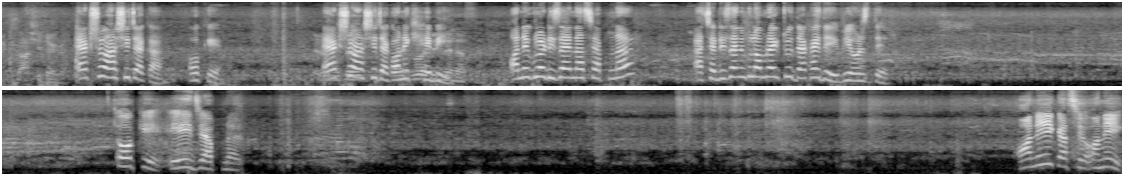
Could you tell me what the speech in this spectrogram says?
একশো আশি টাকা। একশো আশি টাকা ওকে একশো আশি টাকা অনেক হেভি অনেকগুলো ডিজাইন আছে আপনার। আচ্ছা ডিজাইনগুলো আমরা একটু দেখাই দিই ভিউয়ার্সদের ওকে, এই যে আপনার। অনেক আছে, অনেক।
